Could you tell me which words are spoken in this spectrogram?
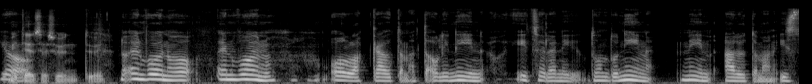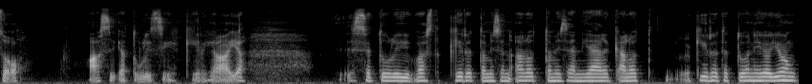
Joo. Miten se syntyi? No en voinut, en voinut olla käyttämättä. Oli niin, itselleni tuntui niin, niin älyttömän iso asia tuli siihen kirjaan ja se tuli vasta kirjoittamisen aloittamisen jälkeen, aloit, kirjoitettua niin jo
